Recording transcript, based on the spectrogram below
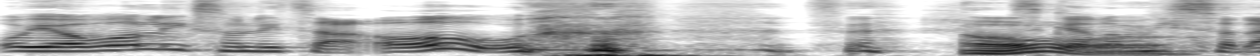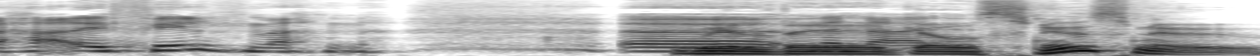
Och jag var liksom lite såhär, oh! Ska de missa det här i filmen? Eh, Will they nej, go snus nu?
